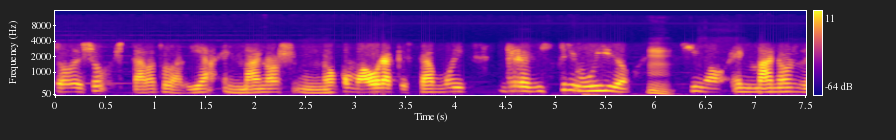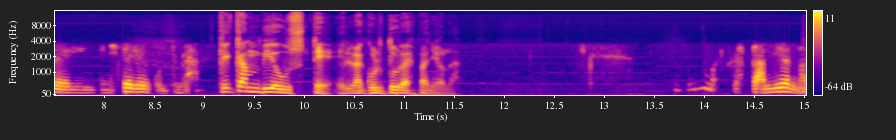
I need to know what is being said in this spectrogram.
todo eso estaba todavía en manos, no como ahora que está muy redistribuido, mm. sino en manos del Ministerio de Cultura. ¿Qué cambió usted en la cultura española? los cambios no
